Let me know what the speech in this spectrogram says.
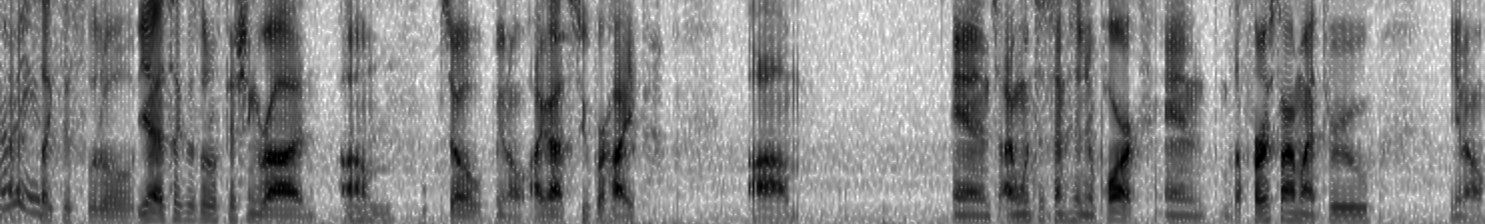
Uh, it's like this little, yeah, it's like this little fishing rod. Um, so you know, I got super hype. Um, and I went to Centennial Park, and the first time I threw, you know,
